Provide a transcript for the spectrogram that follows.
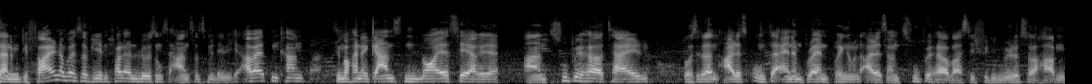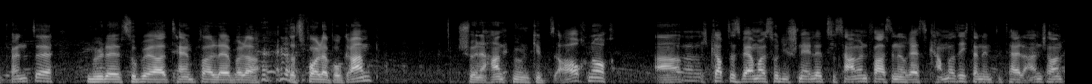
einem gefallen, aber ist auf jeden Fall ein Lösungsansatz, mit dem ich arbeiten kann. Sie auch eine ganz neue Serie an Zubehörteilen, wo sie dann alles unter einen Brand bringen und alles an Zubehör, was ich für die Mühle so haben könnte. Mühle, Zubehör, Temper, Leveler, das volle Programm. Schöne Handmühlen gibt es auch noch. Äh, ich glaube, das wäre mal so die schnelle Zusammenfassung. Den Rest kann man sich dann im Detail anschauen.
